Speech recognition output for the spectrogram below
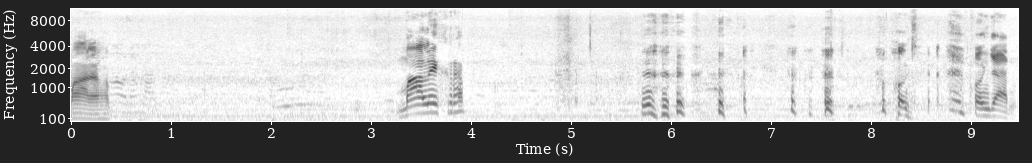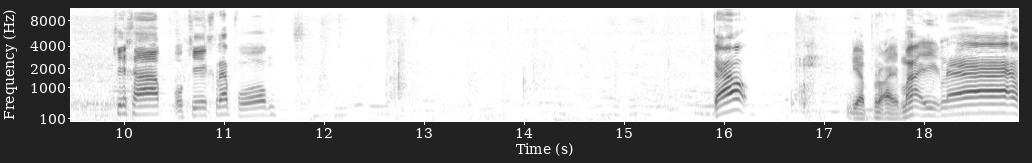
มาแล้วครับ มาเลยครับพงพงหยันโอเคครับ โอเคครับผมเจ้าเรียบร้อยมาอีกแล้ว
